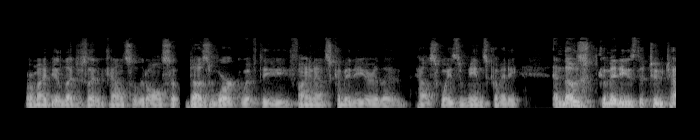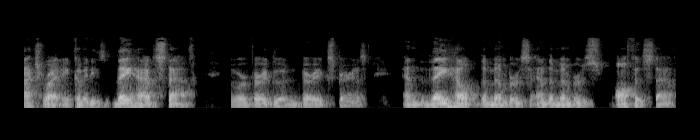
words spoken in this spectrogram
or it might be a legislative counsel that also does work with the finance committee or the House Ways and Means committee. And those committees, the two tax writing committees, they have staff who are very good and very experienced, and they help the members and the members' office staff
